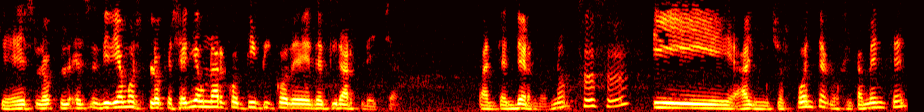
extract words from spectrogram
que es, lo, diríamos, lo que sería un arco típico de, tirar flechas, para entendernos, ¿no? Y hay muchos puentes, lógicamente.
